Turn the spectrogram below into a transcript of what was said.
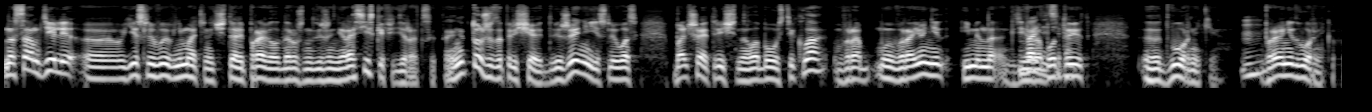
На самом деле, э, если вы внимательно читали правила дорожного движения Российской Федерации, то они тоже запрещают движение, если у вас большая трещина лобового стекла в районе именно, где Водителя. работают э, дворники, угу. в районе дворников.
